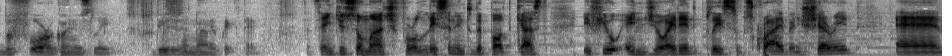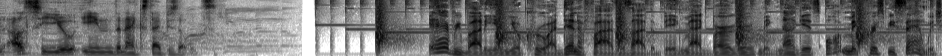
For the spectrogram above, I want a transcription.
before going to sleep. This is another quick tip. Thank you so much for listening to the podcast. If you enjoyed it, please subscribe and share it. And I'll see you in the next episodes. Everybody in your crew identifies as either Big Mac Burger, McNuggets, or McCrispy Sandwich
